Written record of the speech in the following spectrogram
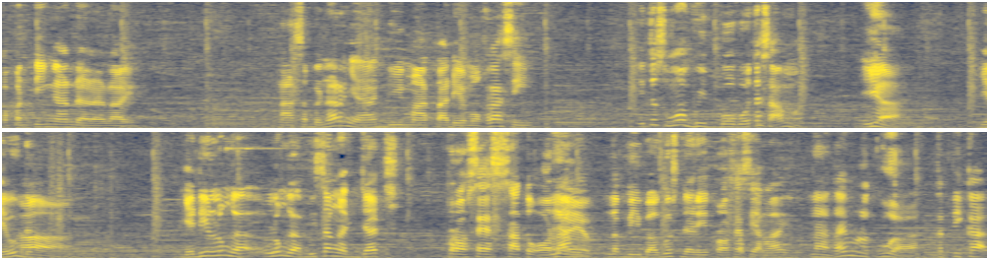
kepentingan dan lain-lain nah sebenarnya di mata demokrasi itu semua bobotnya sama Iya. ya udah Ah. jadi lu nggak lu nggak bisa ngejudge proses satu orang Iya, iya. lebih bagus dari proses yang lain Nah, tapi menurut gua ketika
